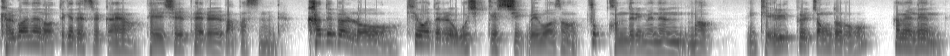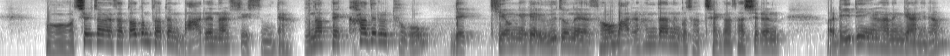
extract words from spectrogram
결과는 어떻게 됐을까요? 대실패를 맛봤습니다. 카드별로 키워드를 50개씩 외워서 툭 건드리면은 막 이렇게 읽힐 정도로 하면은 어, 실전에서 떠듬떠듬 말은 할 수 있습니다. 눈앞에 카드를 두고 내 기억력에 의존해서 말을 한다는 것 자체가 사실은 리딩을 하는 게 아니라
